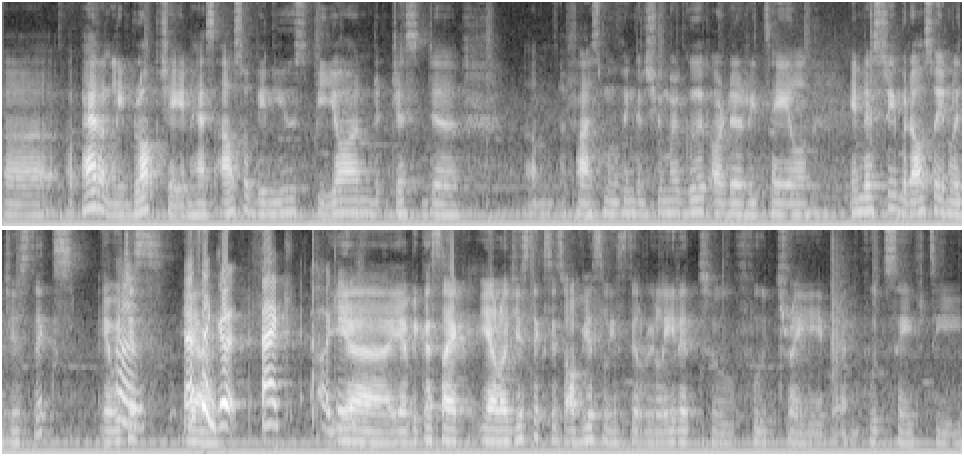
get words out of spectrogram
uh, apparently blockchain has also been used beyond just the um, fast-moving consumer good or the retail industry, but also in logistics. Yeah, which oh, is that's yeah. a good fact. Okay. Yeah, yeah, because like yeah, logistics is obviously still related to food trade and food safety.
